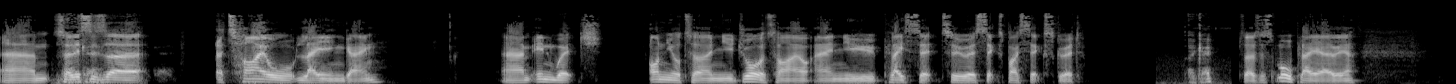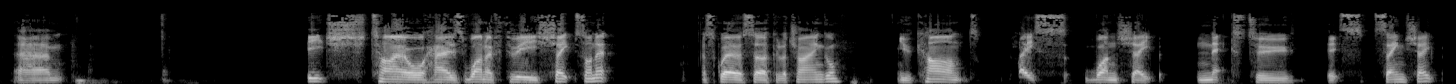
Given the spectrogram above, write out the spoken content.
Um, so this is a a tile laying game, um, in which on your turn you draw a tile and you place it to a six by six grid. Okay. So it's a small play area. Um, each tile has one of three shapes on it. A square, a circle, a triangle. You can't place one shape next to its same shape.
